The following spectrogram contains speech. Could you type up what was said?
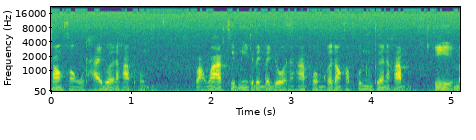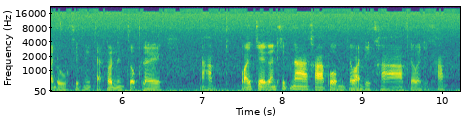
ช่องของอุทัยด้วยนะครับ ผมหวังว่าคลิปนี้จะเป็นประโยชน์นะครับ ผมก็ต้องขอบคุณเพื่อนนะครับ ที่มาดูคลิปนี้จากต้นจนจบเลยนะครับ ไว้เจอกันคลิปหน้าครับผมสวัสดีครับ สวัสดีครับ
